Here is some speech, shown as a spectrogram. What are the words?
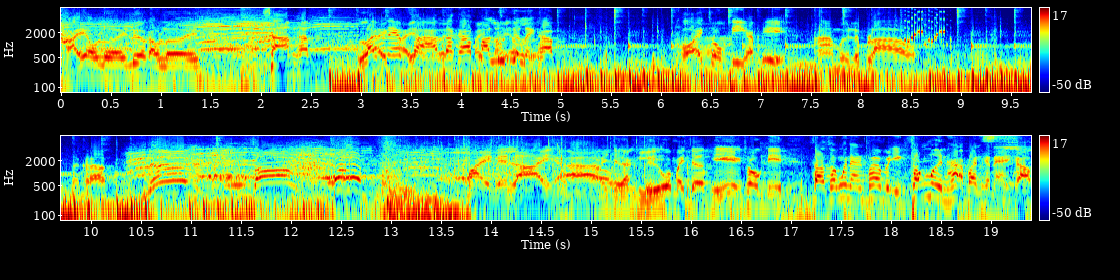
ไขเอาเลยเลือกเอาเลย 3 ครับ ไลปอนเอฟไปสามเอาเลยนะครับไปมาลุ้นกันเลยครับ ขอให้โชคดีครับพี่ห้าหมื่นหรือเปล่า นะครับหนึ่งสองสามไม่เป็นไรอ้าวไม่เจอผียังถือว่าไม่เจอผีก็ยังโชคดี สะสมคะแนนเพิ่มไปอีก 25,000 คะแนนครับ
